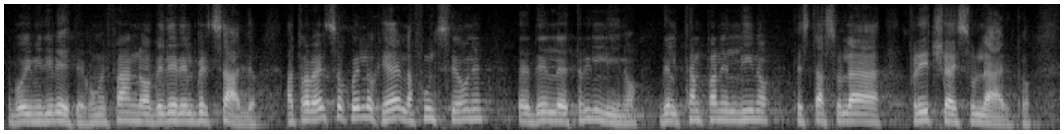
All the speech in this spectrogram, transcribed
E voi mi direte come fanno a vedere il bersaglio? Attraverso quello che è la funzione eh, del trillino, del campanellino che sta sulla freccia e sull'arco.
